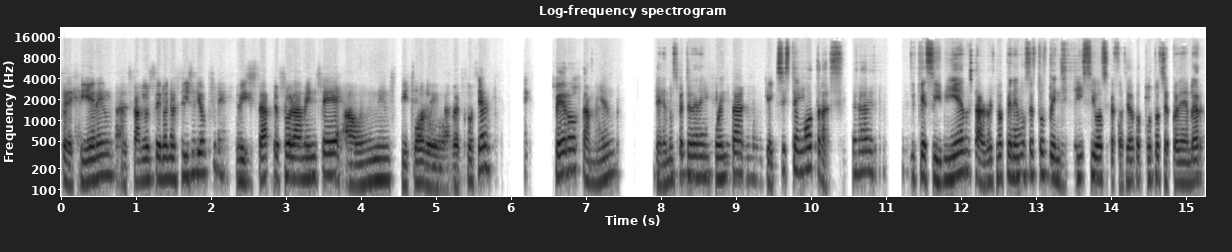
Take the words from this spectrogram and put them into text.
prefieren, buscando este beneficio, visitarse solamente a un tipo de red social. Pero también tenemos que tener en cuenta que existen otras y que si bien tal vez no tenemos estos beneficios que hasta cierto punto se pueden ver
